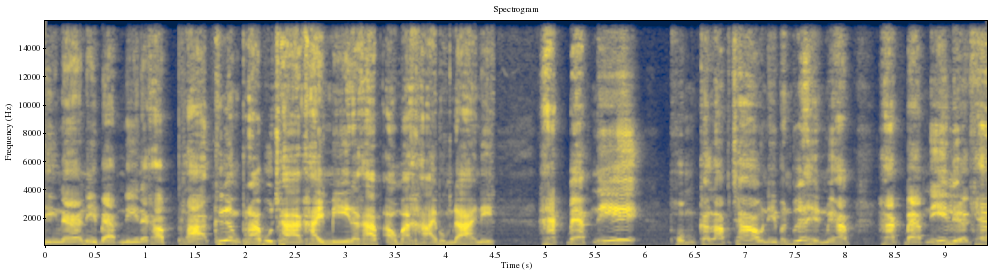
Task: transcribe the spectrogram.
จริงนะนี่แบบนี้นะครับ พระเครื่องพระบูชาใครมีนะครับ เอามาขายผมได้นี่ หักแบบนี้ผมก็รับเช่านี่เพื่อนๆเห็นไหมครับ หักแบบนี้เหลือแค่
